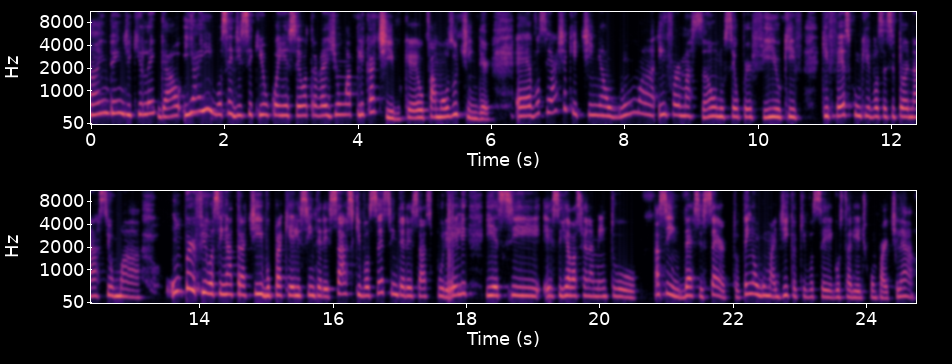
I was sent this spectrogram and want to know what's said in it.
Ah, entendi, que legal. E aí, você disse que o conheceu através de um aplicativo, que é o famoso Tinder. É, você acha que tinha alguma informação no seu perfil que, que fez com que você se tornasse uma, um perfil assim atrativo para que ele se interessasse, que você se interessasse por ele e esse, esse relacionamento assim desse certo? Tem alguma dica que você gostaria de compartilhar?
